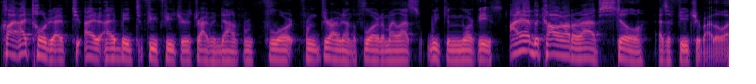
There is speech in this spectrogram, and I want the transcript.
Clyde, I told you I have two, I I made a few futures driving down from Florida from driving down to Florida my last week in the Northeast. I have the Colorado Avs still as a future, by the way.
